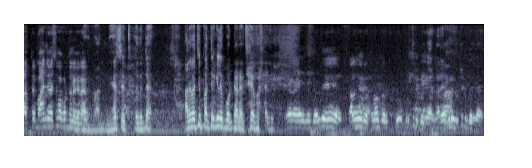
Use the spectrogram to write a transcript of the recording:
பத்து பாஞ்சு வருஷமாக கொடுத்துருக்கிறாரு நேசத்துக்கு கிட்ட அதை வச்சு பத்திரிக்கையில் போட்டார். ஜெயபாலாஜி இன்னைக்கு வந்து தலைவர் எத்தனை கு- கொடுத்துட்டு போயிருக்காரு. நிறைய பேர் விட்டுட்டு போயிருக்காரு.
